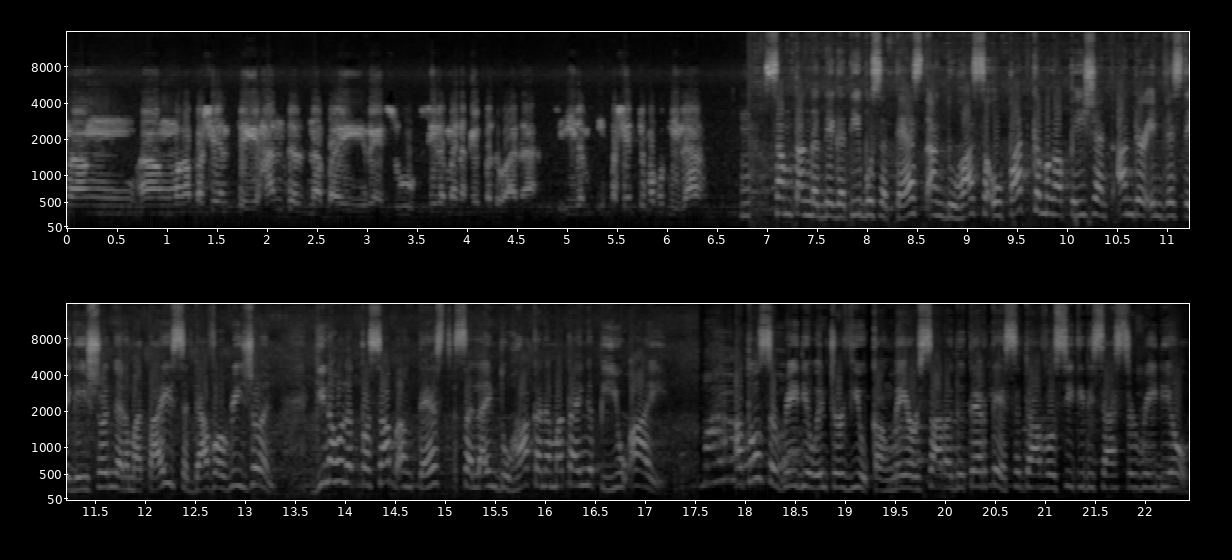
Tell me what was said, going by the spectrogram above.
ang, ang mga pasyente handled na by RESU, sila may nakipaluana. Si ilang pasyente magod nila. Samtang nagnegatibo sa test ang duha sa upat ka mga patient under investigation nga namatay sa Davao Region. Ginahulat pasab ang test sa laing duha ka namatay nga PUI. Atol sa radio interview kang Mayor Sara Duterte sa Davao City Disaster Radio,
